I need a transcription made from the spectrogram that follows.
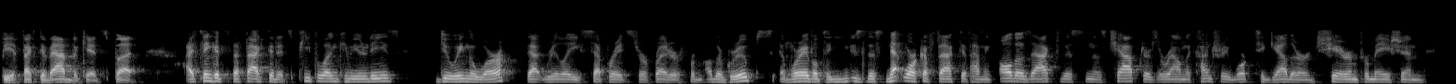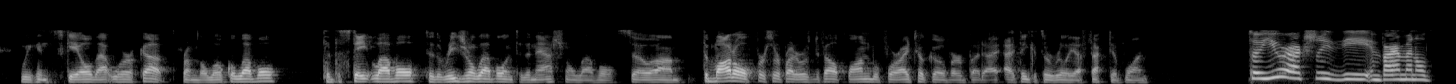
be effective advocates. But I think it's the fact that it's people in communities doing the work that really separates Surfrider from other groups. And we're able to use this network effect of having all those activists and those chapters around the country work together and share information. We can scale that work up from the local level to the state level, to the regional level, and to the national level. So um, the model for Surfrider was developed long before I took over, but I, I think it's a really effective one. So you were actually the environmental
